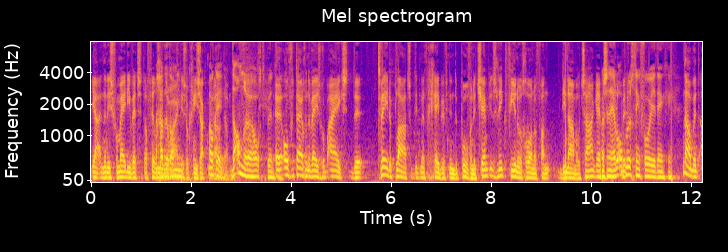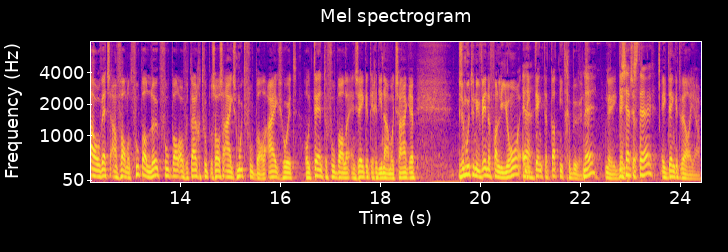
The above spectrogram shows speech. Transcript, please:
Ja, en dan is voor mij die wedstrijd al veel minder het waard. niet- is ook geen zak meer Oké, aan dan. de andere hoogtepunt. Eh, overtuigende wijze op Ajax de tweede plaats op dit moment gegeven heeft... in de pool van de Champions League. 4-0 gewonnen van Dynamo Zagreb. Dat is een hele opluchting voor je, denk ik. nou, met ouderwets aanvallend voetbal, leuk voetbal, overtuigend voetbal... zoals Ajax moet voetballen. Ajax hoort hotent te voetballen en zeker tegen Dynamo Zagreb. Ze moeten nu winnen van Lyon en Ja. ik denk dat dat niet gebeurt. Nee? nee ik Die zijn te sterk? Ik denk het wel, ja.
